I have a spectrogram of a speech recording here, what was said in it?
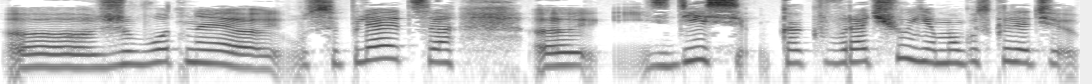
животное усыпляется. Здесь, как врачу, я могу сказать, э,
